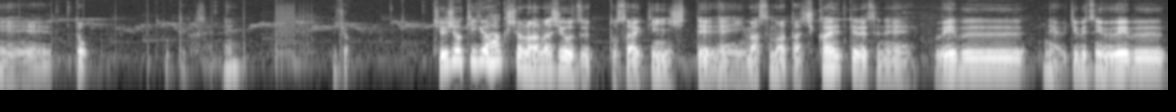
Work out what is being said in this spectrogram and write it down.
えー、っと待ってくださいね。よいしょ。中小企業白書の話をずっと最近しています。まあ、立ち返ってですね、ウェブ、ね、うち別にウェブ、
